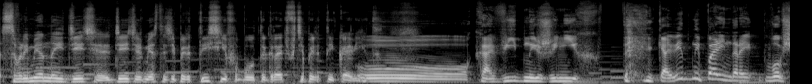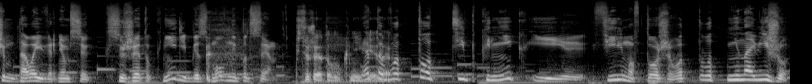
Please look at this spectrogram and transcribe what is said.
Современные дети, дети вместо теперь ты Сифа будут играть в теперь ты ковид. О, ковидный жених. Ковидный парень, дорогой. В общем, давай вернемся к сюжету книги «Безмолвный пациент». К сюжету книги, Это да. вот тот тип книг и фильмов тоже. Вот, вот ненавижу.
